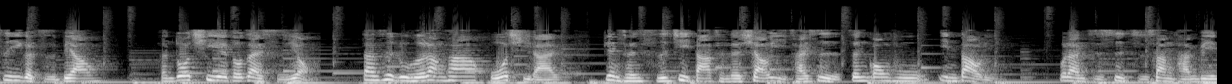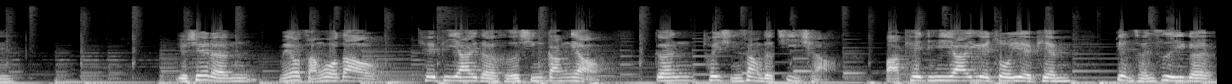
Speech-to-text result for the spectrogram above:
是一个指标，很多企业都在使用，但是如何让它活起来，变成实际达成的效益，才是真功夫、硬道理，不然只是纸上谈兵。有些人没有掌握到 KPI 的核心纲要跟推行上的技巧，把 KPI 越做越偏，变成是一个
